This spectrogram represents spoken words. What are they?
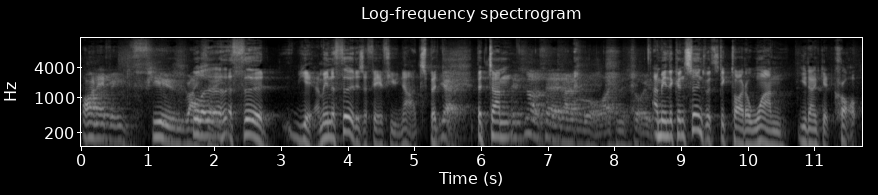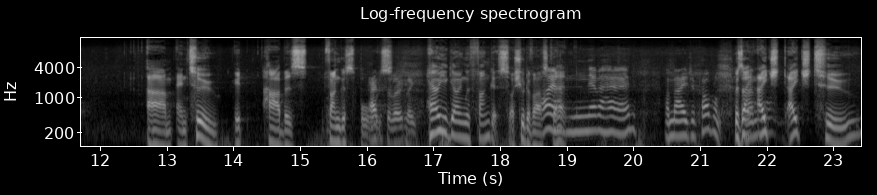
on every few racemes. Well, a, a third. Yeah, I mean a third is a fair few nuts, but Yeah. but um, it's not a third overall, I can assure you. I mean the concerns with stick tight are one, you don't get crop, um, and two, it harbours fungus spores. Absolutely. How are you going with fungus? I should have asked I that. have never had a major problem. Because Um, H H two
